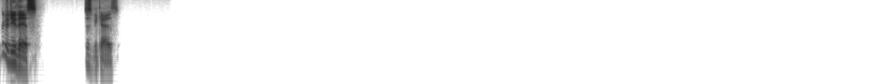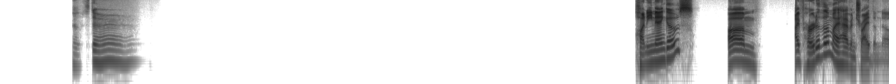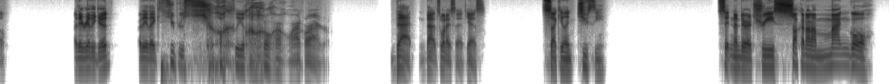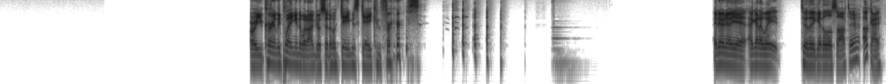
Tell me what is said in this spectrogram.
We're gonna do this just because. Coaster. Honey mangoes? Um, I've heard of them. I haven't tried them. No. Are they really good? Are they like super? That. That's what I said. Yes. Succulent, juicy. Sitting under a tree, sucking on a mango. Or are you currently playing into what Andro said? A game is gay confirms. I don't know yet. I gotta wait till they get a little softer. Okay.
